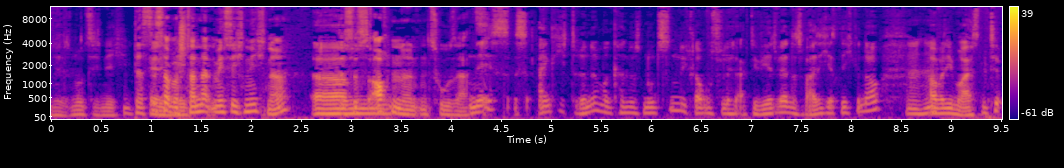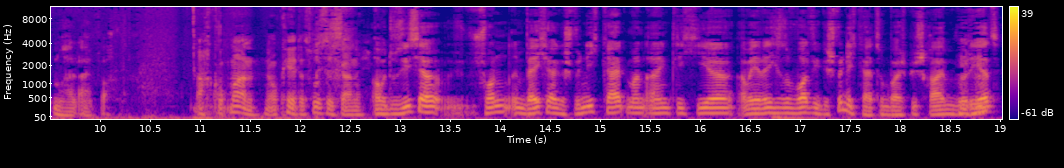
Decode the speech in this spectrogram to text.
Nee, das nutze ich nicht. Das Kenn ist aber nicht. standardmäßig nicht, ne? Das Ähm, ist auch ne- ein Zusatz. Nee, es ist eigentlich drin, man kann es nutzen. Ich glaube, muss vielleicht aktiviert werden, das weiß ich jetzt nicht genau. Mhm. Aber die meisten tippen halt einfach. Ach, guck mal an. Okay, das wusste ich gar nicht. Aber du siehst ja schon, in welcher Geschwindigkeit man eigentlich hier, aber wenn ich so ein Wort wie Geschwindigkeit zum Beispiel schreiben würde Mhm. jetzt,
